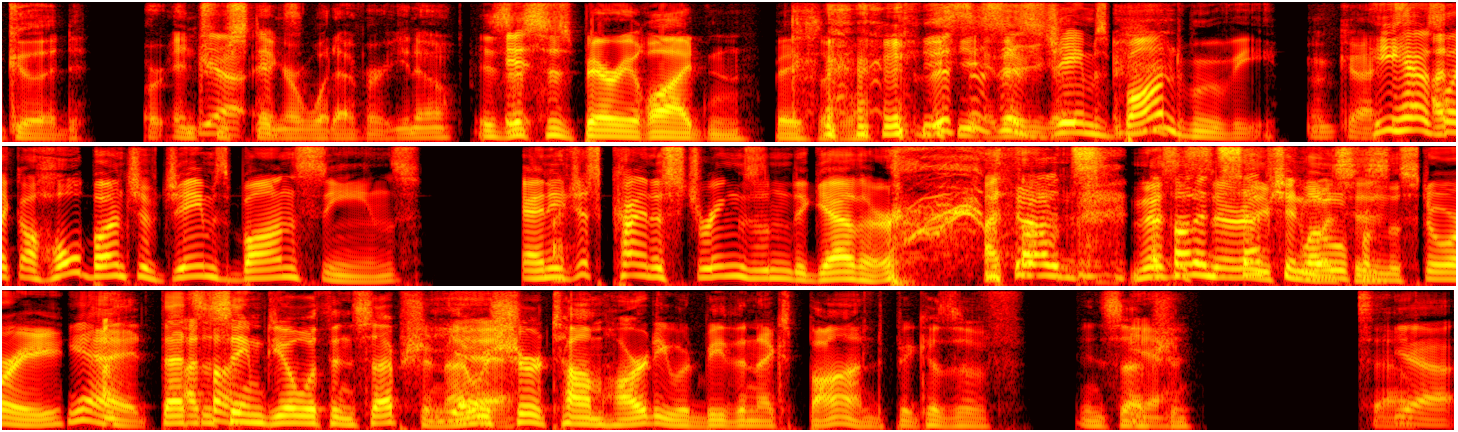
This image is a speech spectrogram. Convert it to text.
good or interesting it's- or whatever. You know. Is this his Barry Lyndon, basically? This Yeah, is his. James Bond movie. Okay. He has I- like a whole bunch of James Bond scenes, and he just kind of strings them together. I thought don't I thought necessarily Inception flow was from the story. yeah, that's I the thought- same deal with Inception. I was sure Tom Hardy would be the next Bond because of Inception. So, Yeah,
